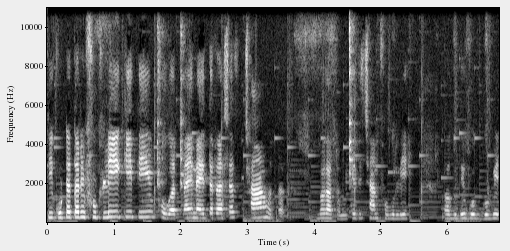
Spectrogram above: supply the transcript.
ती कुठेतरी फुटली की ती फुगत नाही नाहीतर अशाच छान होतात. बघा तुम्ही किती छान फुगली. अगदी गुबगुबीत.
